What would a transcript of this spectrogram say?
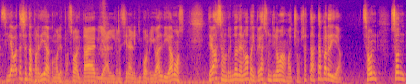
Si la batalla está perdida, como les pasó al Tab y al recién al equipo rival, digamos, te vas a un rincón del mapa y pegas un tiro más, macho. Ya está, está perdida. Son, son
